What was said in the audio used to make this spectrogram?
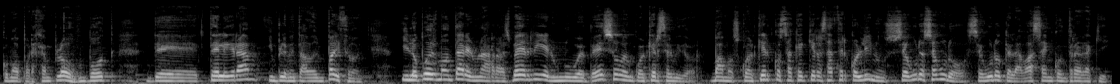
como por ejemplo un bot de Telegram implementado en Python. Y lo puedes montar en una Raspberry, en un VPS o en cualquier servidor. Vamos, cualquier cosa que quieras hacer con Linux, seguro, seguro, seguro que la vas a encontrar aquí.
